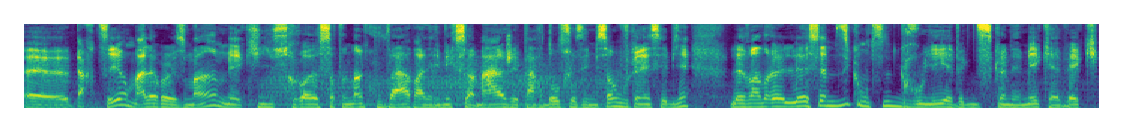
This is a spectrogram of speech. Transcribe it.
euh, partir, malheureusement, mais qui sera certainement couvert par les mix hommages et par d'autres émissions que vous connaissez bien. Le, vendredi, le samedi continue de grouiller avec Disconomique, avec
